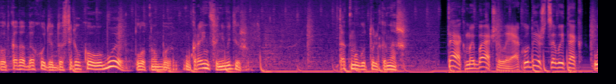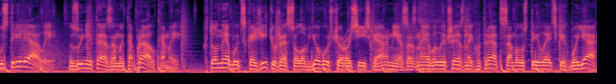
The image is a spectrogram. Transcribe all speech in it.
Вот когда доходит до стрелкового боя, плотного боя, украинцы не выдерживают. Так могут только наши. Так, ми бачили, а куди ж це ви так устріляли з унітазами та пралками? Хто-небудь скажіть уже Соловйову, що російська армія зазнає величезних втрат саме у стрілецьких боях,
